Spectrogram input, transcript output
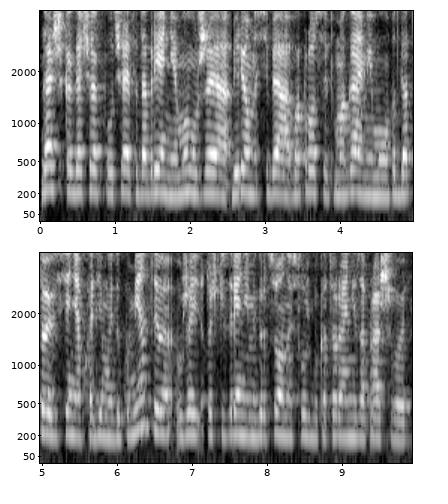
Дальше, когда человек получает одобрение, мы уже берем на себя вопросы и помогаем ему подготовить все необходимые документы уже с точки зрения миграционной службы, которые они запрашивают.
